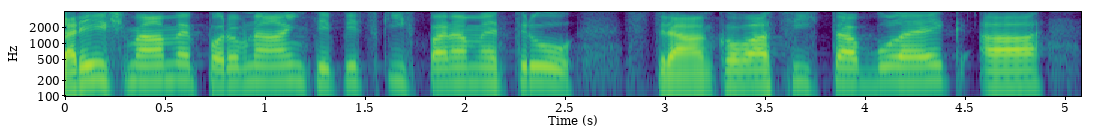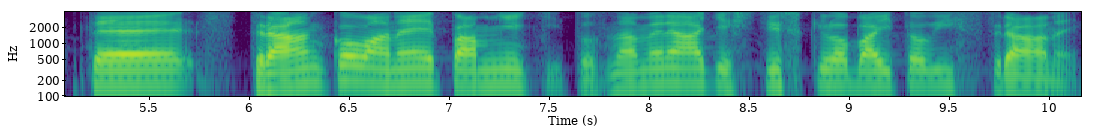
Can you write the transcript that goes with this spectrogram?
Tady již máme porovnání typických parametrů stránkovacích tabulek a té stránkované paměti, to znamená těch 4 KB stránek.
